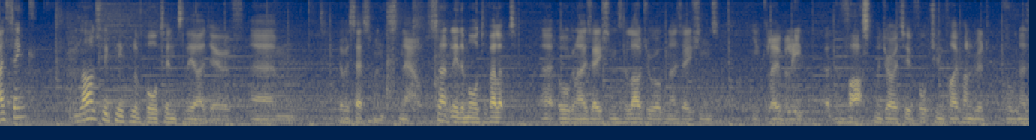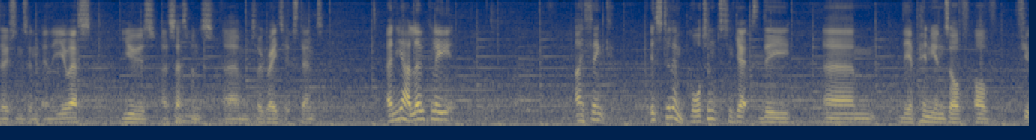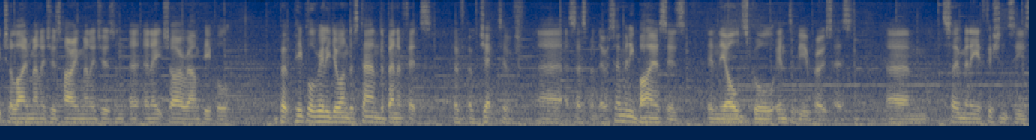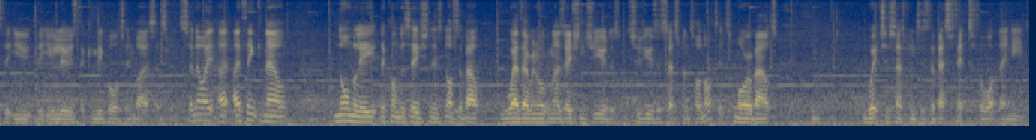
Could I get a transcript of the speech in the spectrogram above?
I think largely people have bought into the idea of, um, of assessments now. Certainly, the more developed uh, organisations, the larger organisations, you globally, uh, the vast majority of Fortune 500 organisations in, in the US use assessments um, to a great extent. And yeah, locally, I think it's still important to get the um, the opinions of, of future line managers, hiring managers, and, and HR around people. But people really do understand the benefits of objective uh, assessment. There are so many biases in the old school interview process. Um, so many efficiencies that you that you lose that can be brought in by assessments. So no, I, I think now normally the conversation is not about whether an organisation should use, should use assessment or not. It's more about which assessment is the best fit for what they need.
